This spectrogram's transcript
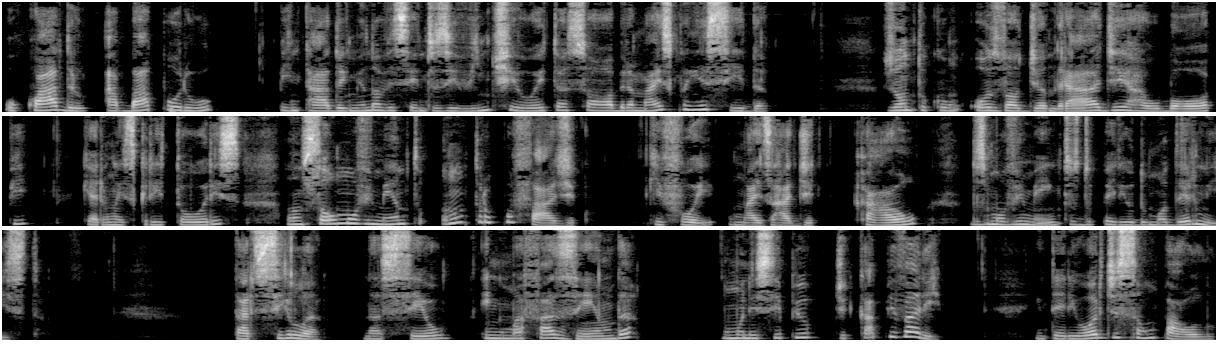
O quadro Abaporu, pintado em 1928, é sua obra mais conhecida, junto com Oswald de Andrade Raul Bopp, que eram escritores, lançou o movimento antropofágico, que foi o mais radical dos movimentos do período modernista. Tarsila nasceu em uma fazenda no município de Capivari, interior de São Paulo.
